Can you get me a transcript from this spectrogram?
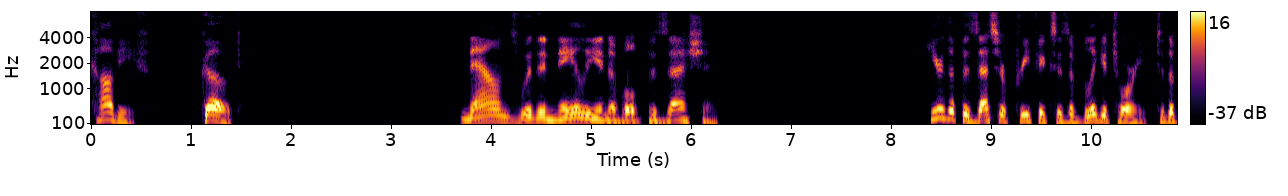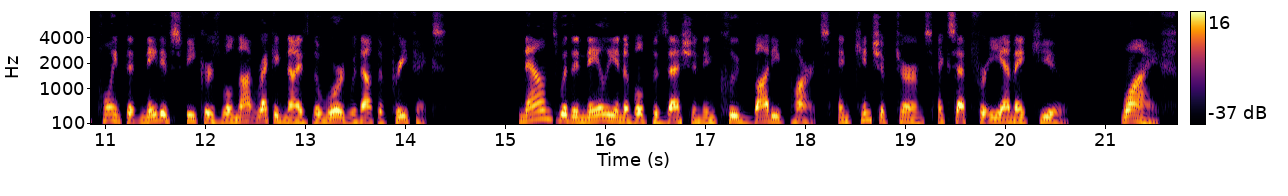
kavif, goat. Nouns with inalienable possession Here the possessor prefix is obligatory, to the point that native speakers will not recognize the word without the prefix. Nouns with inalienable possession include body parts, and kinship terms except for emaq. Wife,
